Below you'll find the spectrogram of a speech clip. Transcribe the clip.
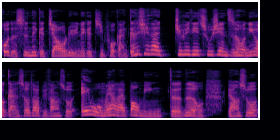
或者是那个焦虑、那个急迫感，跟现在 GPT 出现之后，你有感受到，比方说，哎，我们要来报名的那种，比方说，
